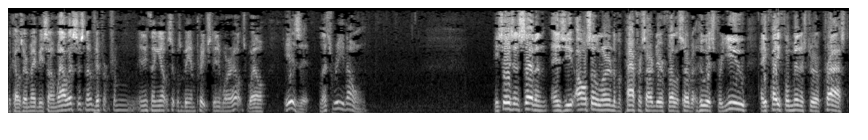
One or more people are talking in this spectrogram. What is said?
Because there may be some, well, this is no different from anything else that was being preached anywhere else. Well, is it? Let's read on. He says in seven, as you also learned of Epaphras, our dear fellow servant, who is for you a faithful minister of Christ,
